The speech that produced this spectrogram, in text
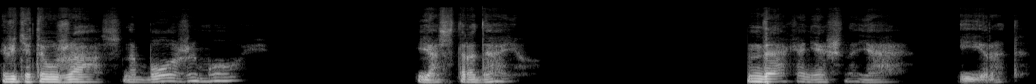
Ведь это ужасно, Боже мой! Я страдаю. Да, конечно, я Ирод.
